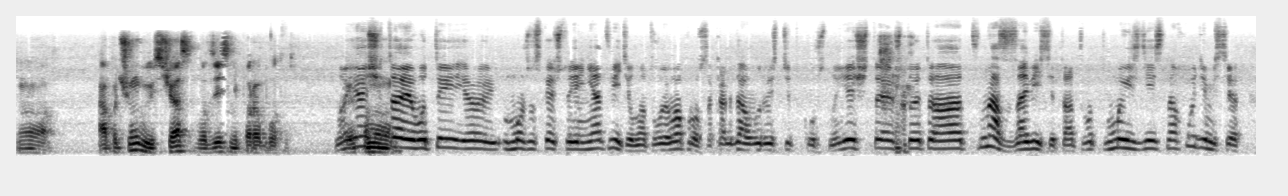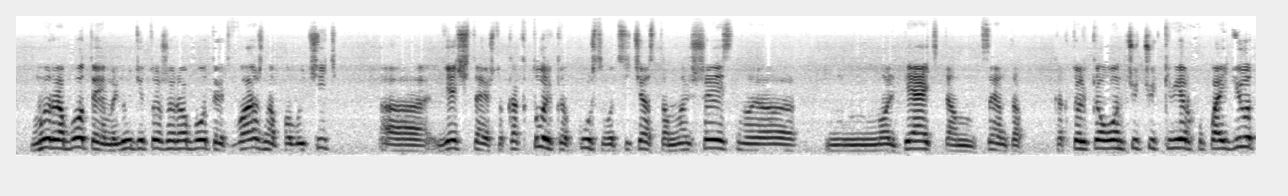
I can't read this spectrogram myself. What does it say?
Вот. А почему бы сейчас вот здесь не поработать? Ну, Поэтому... я считаю, вот ты, можно сказать, что я не ответил на твой вопрос, а когда вырастет курс. Но я считаю, что это от нас зависит. От вот мы здесь находимся, мы работаем, люди тоже работают. Важно получить, а, я считаю, что как только курс вот сейчас там 0,6, 0,5 там центов, как только он чуть-чуть кверху пойдет,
